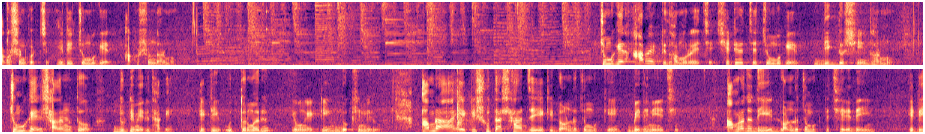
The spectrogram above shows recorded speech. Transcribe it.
আকর্ষণ করছে। এটি চুম্বকের আকর্ষণ ধর্ম। চুম্বকের আরও একটি ধর্ম রয়েছে, সেটি হচ্ছে চুম্বকের দিগদর্শী ধর্ম। চুম্বকের সাধারণত দুটি মেরু থাকে, একটি উত্তর মেরু এবং একটি দক্ষিণ মেরু। আমরা একটি সুতার সাহায্যে একটি দণ্ডচুম্বককে বেঁধে নিয়েছি। আমরা যদি দণ্ডচুম্বকটি ছেড়ে দেই, এটি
